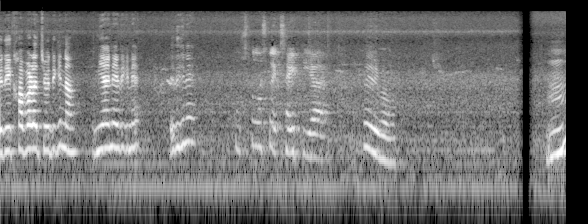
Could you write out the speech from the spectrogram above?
ওইদিকে খাবার আছে ওইদিকে না। নিয়ে আয় না এদিকে নে এদিকে নে। বাবা। হুম?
